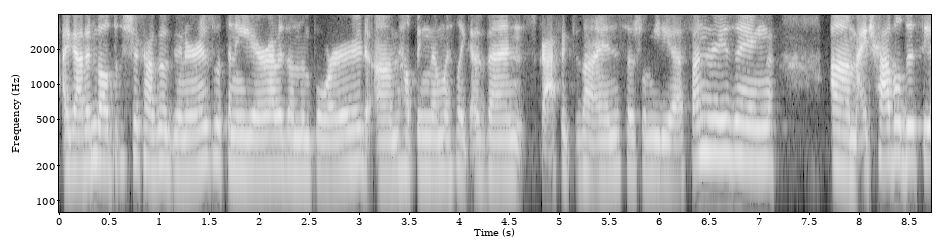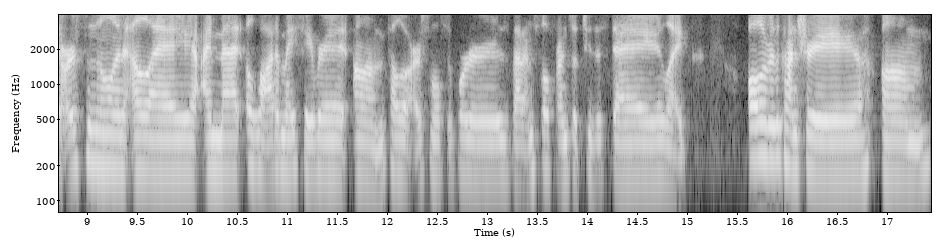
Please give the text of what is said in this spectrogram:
I got involved with Chicago Gooners within a year. I was on the board, um, helping them with like events, graphic design, social media, fundraising. Um, I traveled to see Arsenal in LA. I met a lot of my favorite um, fellow Arsenal supporters that I'm still friends with to this day, like all over the country. Um,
